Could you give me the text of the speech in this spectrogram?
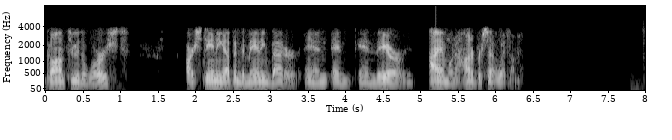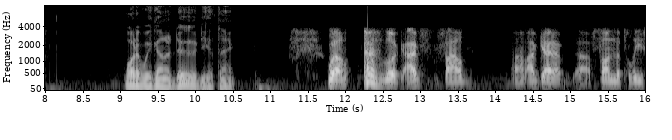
gone through the worst are standing up and demanding better, and and and they are. I am 100% with them. What are we going to do? Do you think? Well, look, I've filed. Um, I've got a uh, fund the police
